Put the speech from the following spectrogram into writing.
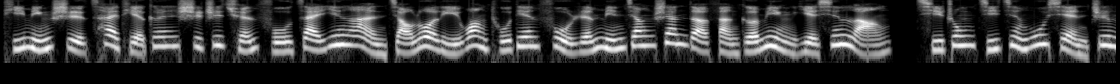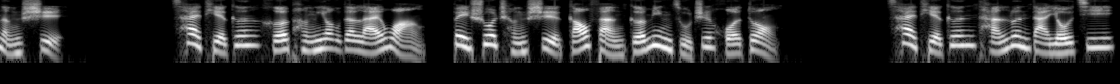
题名是《蔡铁根是只潜伏在阴暗角落里妄图颠覆人民江山的反革命野心狼》，其中极尽诬陷之能事。蔡铁根和朋友的来往被说成是搞反革命组织活动。蔡铁根谈论打游击，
